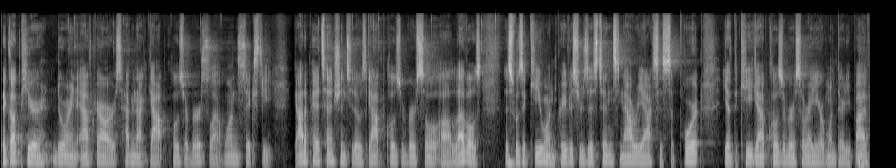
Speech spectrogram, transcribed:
pick up here during after hours, having that gap close reversal at 160. Got to pay attention to those gap close reversal uh, levels. This was a key one. Previous resistance now reacts as support. You have the key gap close reversal right here at 135.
